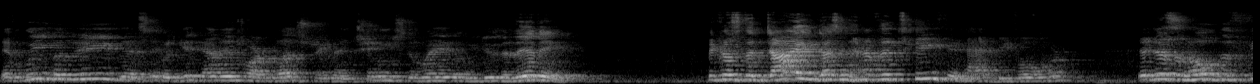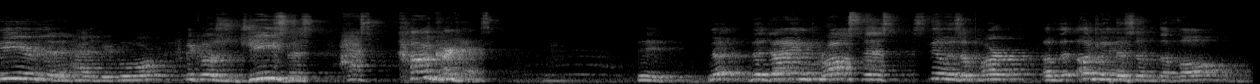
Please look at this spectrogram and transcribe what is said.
If we believe this, it would get down into our bloodstream and change the way that we do the living. Because the dying doesn't have the teeth it had before. It doesn't hold the fear that it had before because Jesus has conquered it. The, the, dying process still is a part of the ugliness of the fall.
